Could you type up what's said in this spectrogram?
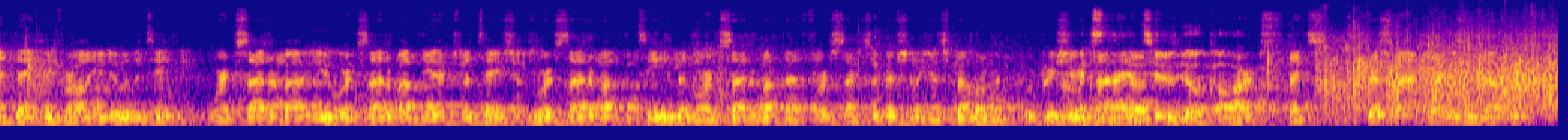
And thank you for all you do with the team. We're excited about you. We're excited about the expectations. We're excited about the team, and we're excited about that first exhibition against Bellarmine. We appreciate I'm your time, excited Coach. too. Go Cards. Thanks. Chris Mack, ladies and gentlemen.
